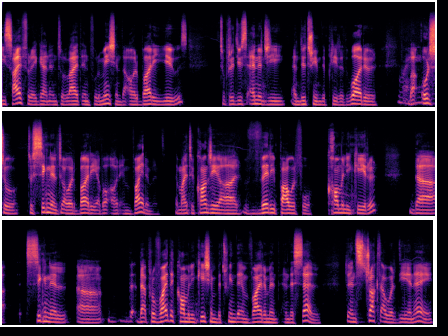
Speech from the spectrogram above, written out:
decipher again into light information that our body use to produce energy and deuterium depleted water Right. but also to signal to our body about our environment. The mitochondria are very powerful communicator that signal uh, th- that provide the communication between the environment and the cell to instruct our DNA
